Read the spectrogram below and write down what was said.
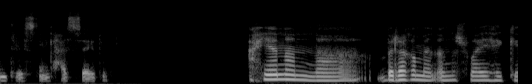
interesting حسيته؟ أحيانًا بالرغم من إنه شوي هيك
